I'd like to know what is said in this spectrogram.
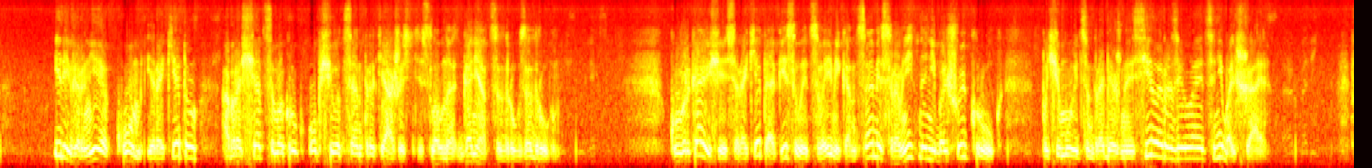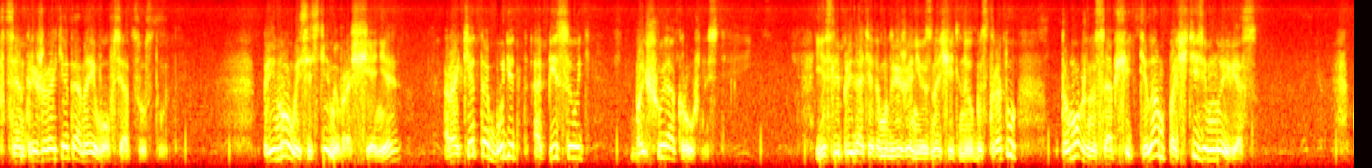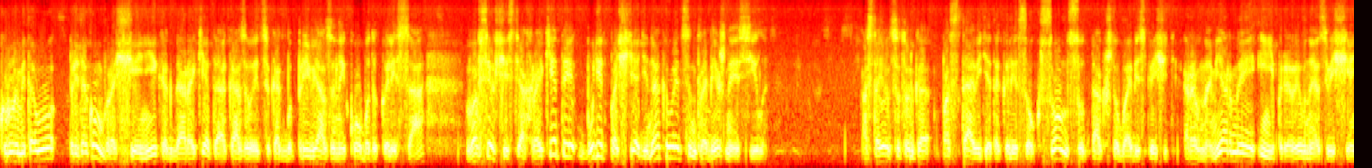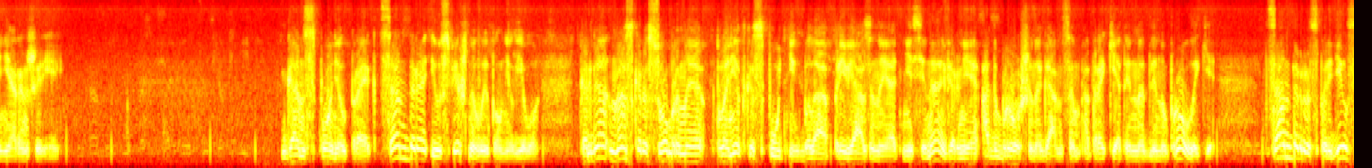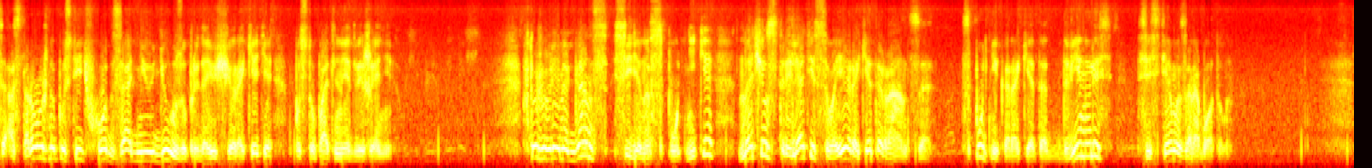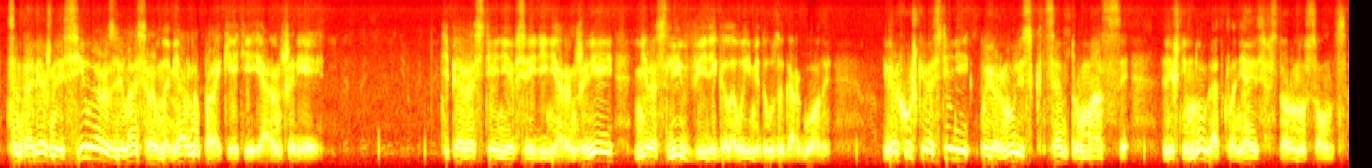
Или, вернее, ком и ракету обращаться вокруг общего центра тяжести, словно гоняться друг за другом. Кувыркающаяся ракета описывает своими концами сравнительно небольшой круг, почему и центробежная сила развивается небольшая. В центре же ракеты она и вовсе отсутствует. При новой системе вращения – ракета будет описывать большую окружность. Если придать этому движению значительную быстроту, то можно сообщить телам почти земной вес. Кроме того, при таком вращении, когда ракета оказывается как бы привязанной к ободу колеса, во всех частях ракеты будет почти одинаковая центробежная сила. Остается только поставить это колесо к Солнцу так, чтобы обеспечить равномерное и непрерывное освещение оранжереи. Ганс понял проект Сандера и успешно выполнил его. Когда наскоро собранная планетка-спутник была привязана и отнесена, вернее, отброшена Гансом от ракеты на длину проволоки, Цандер распорядился осторожно пустить в ход заднюю дюзу, придающую ракете поступательное движение. В то же время Ганс, сидя на спутнике, начал стрелять из своей ракеты «Ранца». Спутника ракета двинулись, система заработала. Центробежная сила разлилась равномерно по ракете и оранжерее. Теперь растения в середине оранжереи не росли в виде головы медузы Горгоны. Верхушки растений повернулись к центру массы, лишь немного отклоняясь в сторону солнца.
